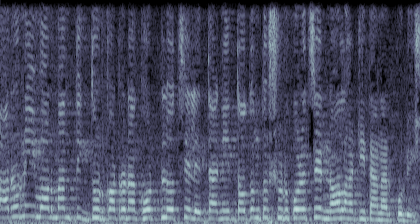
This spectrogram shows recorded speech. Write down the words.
কারণেই মর্মান্তিক দুর্ঘটনা ঘটলো ছেলে? তা নিয়ে তদন্ত শুরু করেছে নলহাটি থানার পুলিশ।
